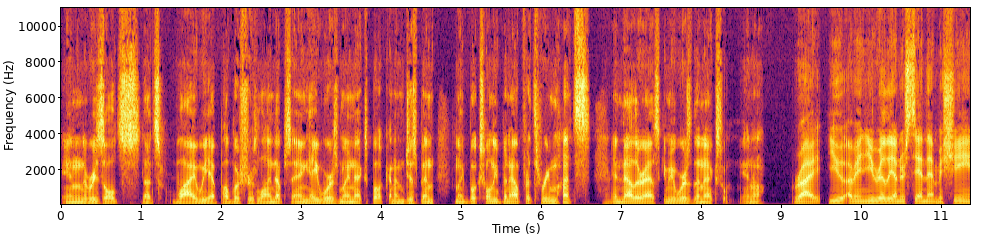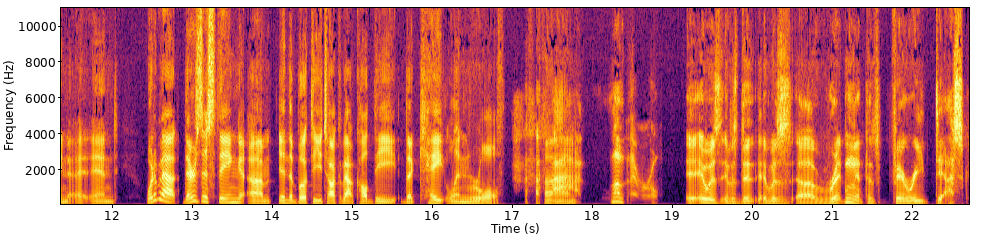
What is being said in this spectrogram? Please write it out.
and the results. That's why we have publishers lined up saying, "Hey, where's my next book?" And I've just been my book's only been out for three months, mm-hmm. and now they're asking me, "Where's the next one?" You know. Right. You, I mean, you really understand that machine. And what about? There's this thing um, in the book that you talk about called the the Caitlin rule. Um, Love that rule. It, it was it was it was uh, written at this very desk.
